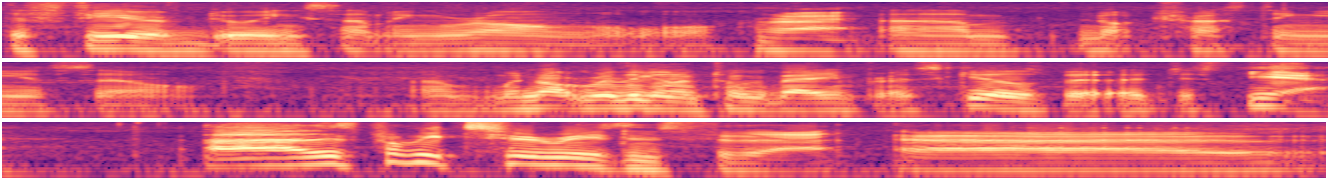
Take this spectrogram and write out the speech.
the fear of doing something wrong or Right. um, not trusting yourself. Um, we're not really going to talk about improv skills, but it just Yeah. Uh, there's probably two reasons for that. Uh,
